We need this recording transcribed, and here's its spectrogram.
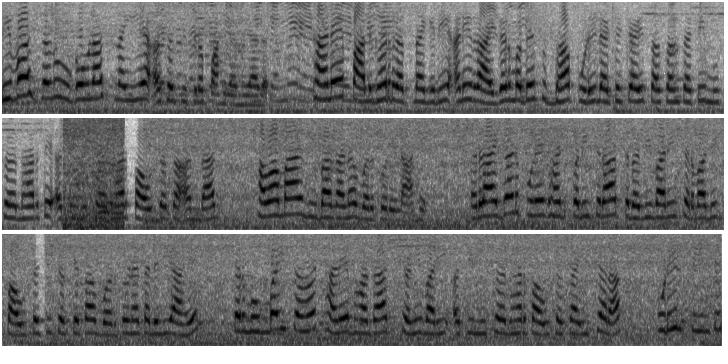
दिवस जणू उगवलाच नाहीये असं चित्र पाहायला मिळालं. ठाणे पालघर रत्नागिरी आणि रायगडमध्ये सुद्धा पुढील अठ्ठेचाळीस तासांसाठी मुसळधार ते अतिमुसळधार पावसाचा अंदाज हवामान विभागानं वर्तवलेला आहे. रायगड पुणे घाट परिसरात रविवारी सर्वाधिक पावसाची शक्यता वर्तवण्यात आलेली आहे. तर मुंबईसह ठाणे भागात शनिवारी अतिमुसळधार पावसाचा इशारा पुढील तीन ते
